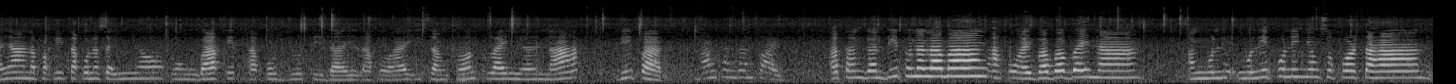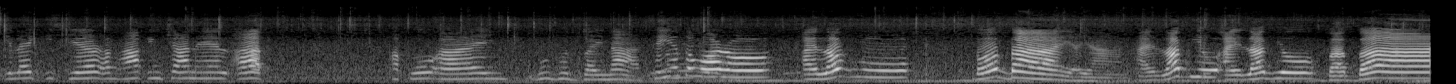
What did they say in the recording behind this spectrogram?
Ayan, napakita ko na sa inyo kung bakit ako duty dahil ako ay isang frontliner na dipat. Ang hanggang 5. At hanggang dito na lamang, ako ay bababay na. Ang muli, muli po ninyong suportahan, i-like, i-share ang aking channel at ako ay goodbye na. See you tomorrow. I love you. Bye-bye. Ayan. I love you. I love you. Bye-bye.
